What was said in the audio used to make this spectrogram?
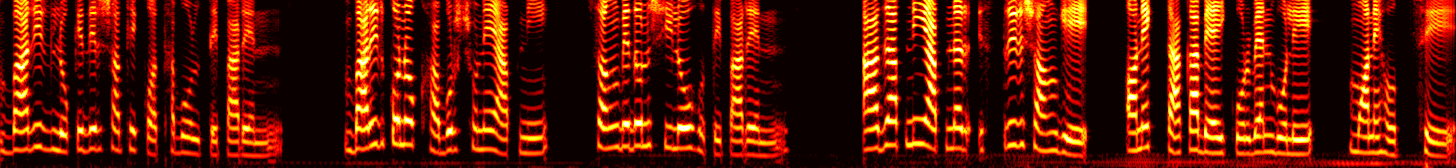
বাড়ির লোকেদের সাথে কথা বলতে পারেন। বাড়ির কোনো খবর শুনে আপনি সংবেদনশীলও হতে পারেন। আজ আপনি আপনার স্ত্রীর সঙ্গে অনেক টাকা ব্যয় করবেন বলে মনে হচ্ছে।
